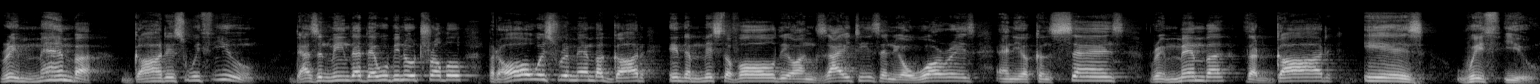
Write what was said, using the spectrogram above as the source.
Remember, God is with you. Doesn't mean that there will be no trouble, but always remember God in the midst of all your anxieties and your worries and your concerns. Remember that God is with you.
